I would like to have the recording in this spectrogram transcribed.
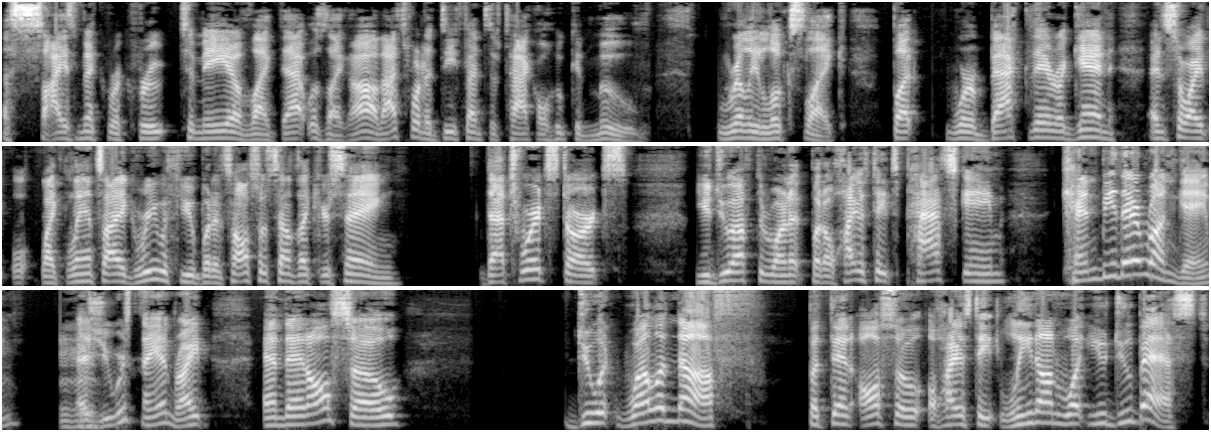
a seismic recruit to me of like that was like, oh, that's what a defensive tackle who can move really looks like. But we're back there again. And so I like Lance, I agree with you, but it also sounds like you're saying that's where it starts. You do have to run it, but Ohio State's pass game can be their run game, Mhm. as you were saying, right? And then also do it well enough, but then also Ohio State lean on what you do best,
